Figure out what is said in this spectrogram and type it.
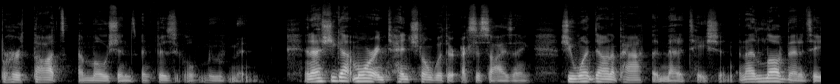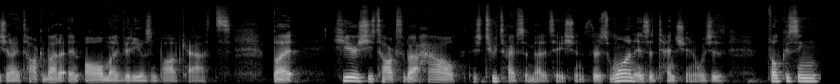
but her thoughts, emotions, and physical movement. And as she got more intentional with her exercising, she went down a path of meditation. And I love meditation. I talk about it in all my videos and podcasts. But here she talks about how there's two types of meditations. There's one is attention, which is focusing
